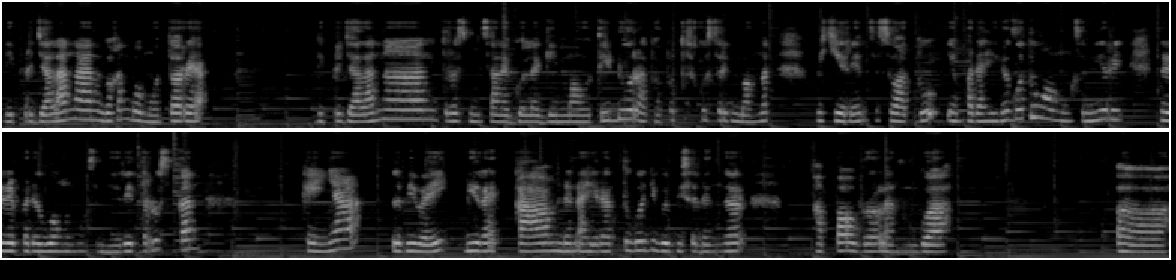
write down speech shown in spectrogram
di perjalanan. Gue kan bawa motor ya di perjalanan terus misalnya gue lagi mau tidur atau apa terus gue sering banget mikirin sesuatu yang pada akhirnya gue tuh ngomong sendiri. Daripada gue ngomong sendiri terus kan kayaknya lebih baik direkam dan akhirnya tuh gue juga bisa denger apa obrolan gue uh,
